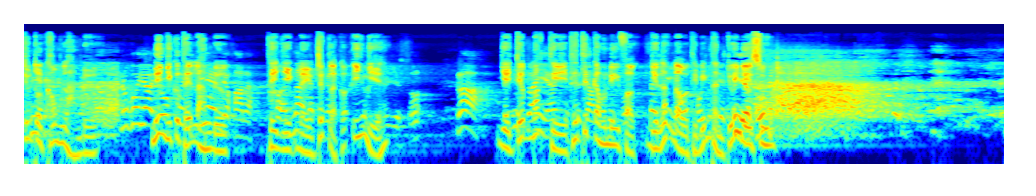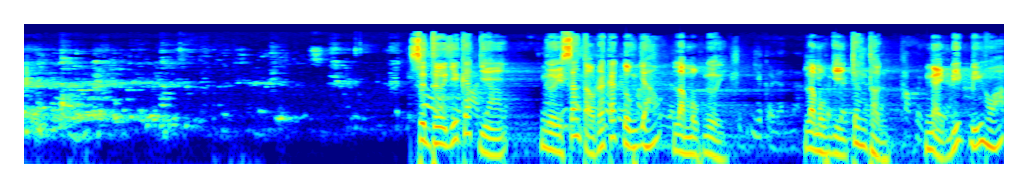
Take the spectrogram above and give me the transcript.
Chúng tôi không làm được. Nếu như có thể làm được, thì việc này rất là có ý nghĩa. Vừa chớp mắt thì thấy Thích Ca Mâu Ni Phật Vừa lắc đầu thì biến thành Chúa Giêsu Xin thưa với các vị, Người sáng tạo ra các tôn giáo là một người, Là một vị chân thần, Ngài biết biến hóa.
